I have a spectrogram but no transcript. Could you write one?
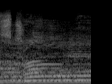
stronger.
